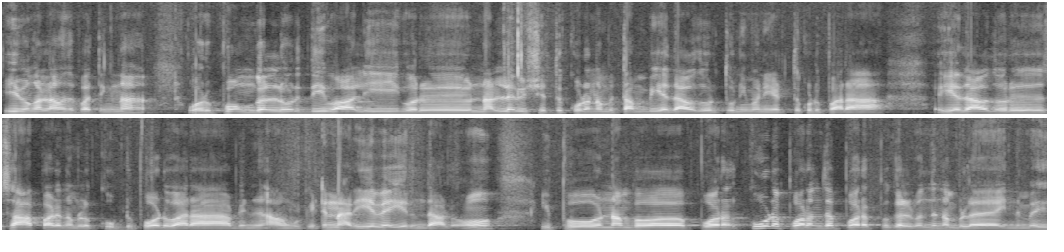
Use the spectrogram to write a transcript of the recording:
இவங்கெல்லாம் வந்து பார்த்திங்கன்னா ஒரு பொங்கல் ஒரு தீபாவளி ஒரு நல்ல விஷயத்துக்கு கூட நம்ம தம்பி ஏதாவது ஒரு துணிமணி எடுத்து கொடுப்பாரா? ஏதாவது ஒரு சாப்பாடு நம்மளை கூப்பிட்டு போடுவாரா? அப்படின்னு அவங்கக்கிட்ட நிறையவே இருந்தாலும் இப்போது நம்ம பொற கூட பிறந்த பிறப்புகள் வந்து நம்மளை இந்தமாரி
